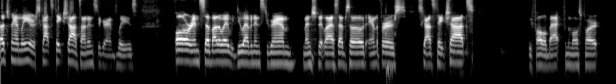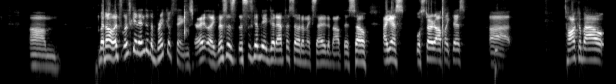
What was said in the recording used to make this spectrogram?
Dutchman Lee or Scott's Take Shots on Instagram, please. Follow our Insta, by the way. We do have an Instagram. Mentioned it last episode and the first. Scott's Take Shots. We follow back for the most part. Um, but no, let's let's get into the brick of things, right? Like this is this is gonna be a good episode. I'm excited about this. So I guess we'll start off like this. Uh, talk about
